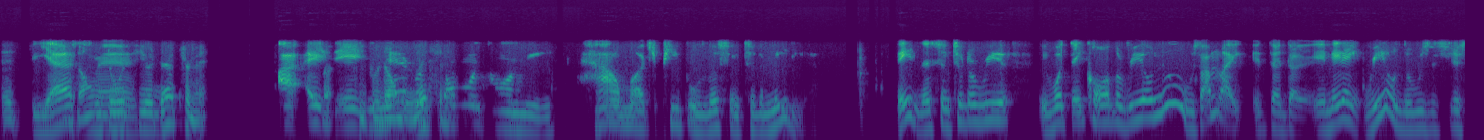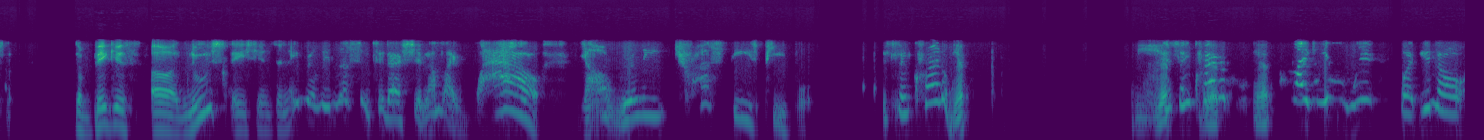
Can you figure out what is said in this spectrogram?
It Yes, don't do it to your detriment. I, it, it people don't never listen. dawned on me how much people listen to the media. They listen to the real, what they call the real news. I'm like, the, the, and it ain't real news. It's just the biggest uh, news stations, and they really listen to that shit. And I'm like, wow, y'all really trust these people. It's incredible. Yep. Yep. It's incredible. Yep. Yep. Like, yeah, we, but you know,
